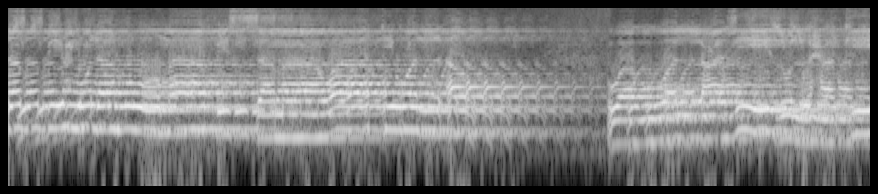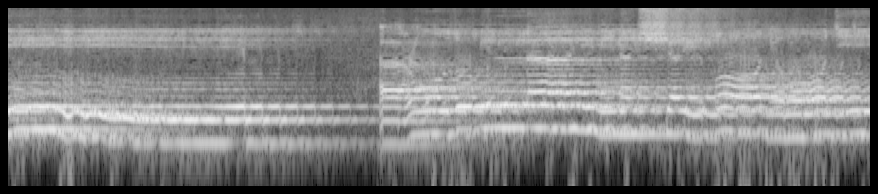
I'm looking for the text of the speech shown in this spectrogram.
يسبح له ما في السماوات والأرض وهو العزيز الحكيم. أعوذ بالله من الشيطان الرجيم.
